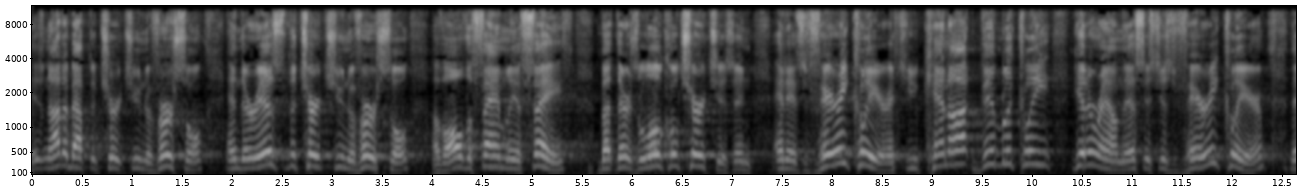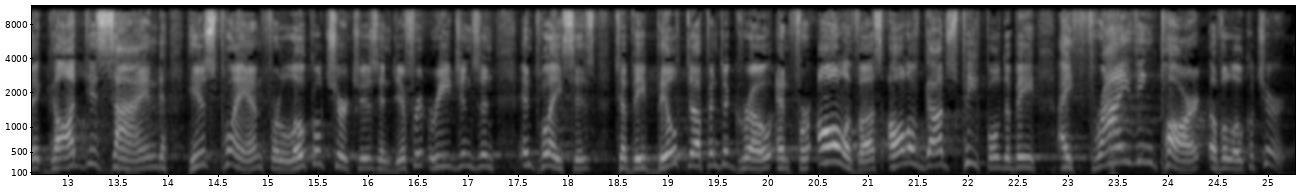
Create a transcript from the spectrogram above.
is not about the church universal, and there is the church universal of all the family of faith, but there's local churches, and, and it's very clear. It's, you cannot biblically get around this. It's just very clear that God designed His plan for local churches in different regions and, and places to be built up and to grow, and for all of us, all of God's people, to be a thriving part of a local church.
